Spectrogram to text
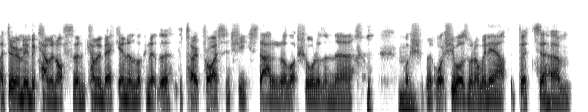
I do remember coming off and coming back in and looking at the, the tote price, and she started a lot shorter than uh, mm. what, she, what she was when I went out. But um,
